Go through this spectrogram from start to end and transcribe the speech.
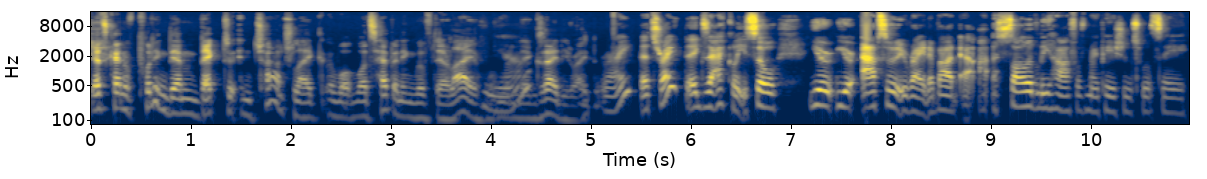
that's kind of putting them back to in charge, like wha- what's happening with their life, Yeah. the anxiety, right? Right. That's right. Exactly. So you're you're absolutely right. About a solidly half of my patients will say,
